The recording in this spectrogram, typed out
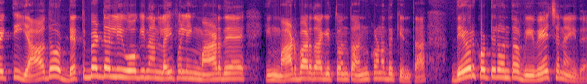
ವ್ಯಕ್ತಿ ಯಾವುದೋ ಡೆತ್ ಬೆಡ್ಡಲ್ಲಿ ಹೋಗಿ ನಾನು ಲೈಫಲ್ಲಿ ಹಿಂಗೆ ಮಾಡಿದೆ, ಹಿಂಗೆ ಮಾಡಬಾರ್ದಾಗಿತ್ತು ಅಂತ ಅನ್ಕೊಳೋದಕ್ಕಿಂತ ದೇವ್ರು ಕೊಟ್ಟಿರುವಂಥ ವಿವೇಚನೆ ಇದೆ.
